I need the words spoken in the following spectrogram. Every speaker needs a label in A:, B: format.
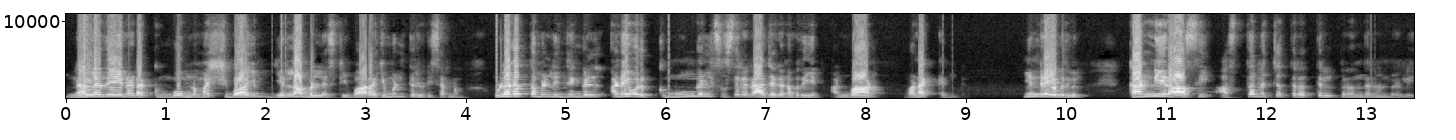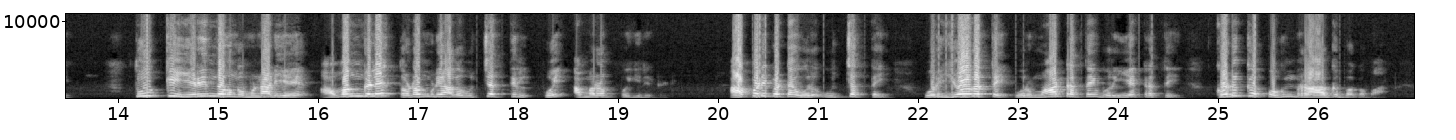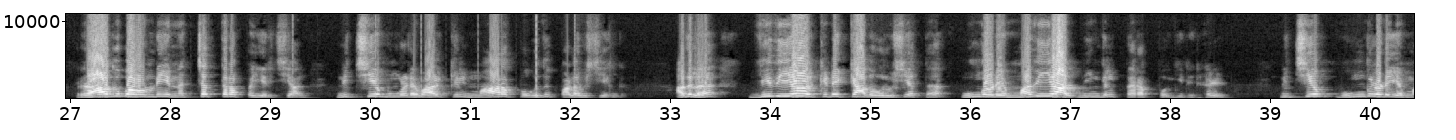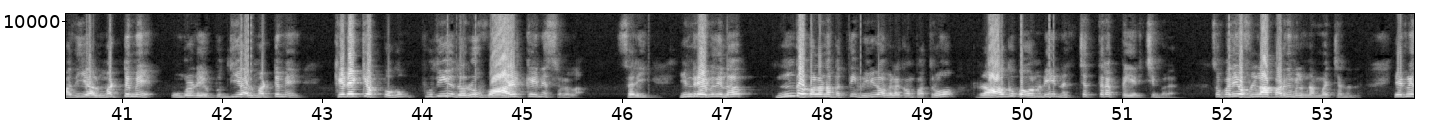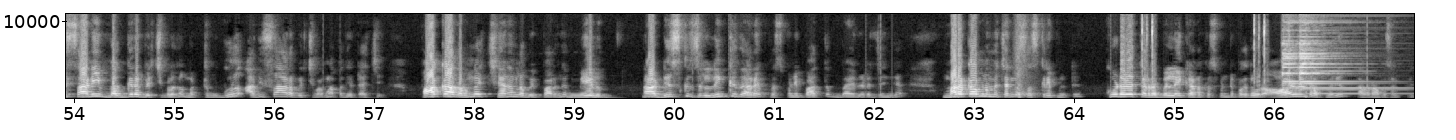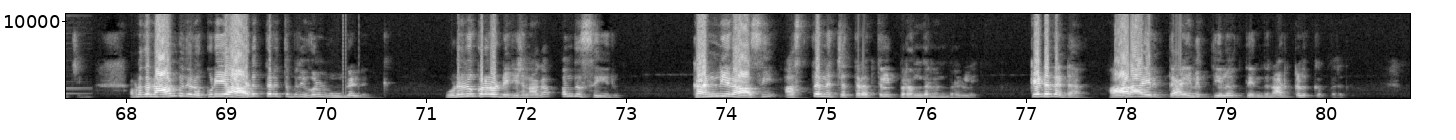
A: நல்லதே நடக்கும். ஓம் நம சிவாயும். எல்லாம் வல்ல ஸ்ரீ பாரகிமன் திருடி சரணம். உலகத் தமிழ் நெஞ்சங்கள் அனைவருக்கும் உங்கள் சுசரராஜ கணபதியின் அன்பான வணக்கங்கள். இன்றைய பதிவில் கன்னி ராசி அஸ்த நட்சத்திரத்தில் பிறந்த நண்பர்களே தூக்கி எறிந்தவங்க முன்னாடியே அவங்களே தொட முடியாத உச்சத்தில் போய் அமரப் போகிறீர்கள். அப்படிப்பட்ட ஒரு உச்சத்தை ஒரு யோகத்தை ஒரு மாற்றத்தை ஒரு ஏற்றத்தை கொடுக்க போகும் ராகு பகவான். ராகு பகவானுடைய நட்சத்திர பயிற்சியால் நிச்சயம் உங்களுடைய வாழ்க்கையில் மாறப்போகுது பல விஷயங்கள். அதுல விதியால் கிடைக்காத ஒரு விஷயத்த உங்களுடைய மதியால் நீங்கள் பெறப்போகிறீர்கள். நிச்சயம் உங்களுடைய மதியால் மட்டுமே உங்களுடைய புத்தியால் மட்டுமே கிடைக்கப் போகும் புதியதொரு வாழ்க்கைன்னு சொல்லலாம். சரி இன்றைய பதில இந்த பலனை பத்தி விரிவா விளக்கம் பார்த்துருவோம். ராகு பவனுடைய நட்சத்திர பெயர்ச்சி பலன். ஸோ பதிவாக ஃபுல்லாக பாருங்க மேலும் நம்ம சேனல் ஏற்கனவே சனி வக்ர பயிற்சி பலன்கள் மற்றும் குரு அதிசார பயிற்சி பலன்கள் பதிவிட்டாச்சு. பார்க்காதவங்க சேனலில் போய் பாருங்க மேலும். நான் டிஸ்கிரிப்ஷன் லிங்க் தரேன். ப்ரெஸ் பண்ணி பார்த்து பயனடைஞ்சுங்க மறக்காமல் நம்ம சேனலை சப்ஸ்கிரைப் பண்ணிட்டு கூடவே தர பெல் ஐக்கான ப்ரெஸ் பண்ணிட்டு பக்கத்தில் ஒரு ஆளுன்ற மாதிரி தவறாமல் செலக்ட் வச்சுங்க. அப்புறம் தான் நான் பதிவிடக்கூடிய அடுத்தடுத்த பதிவுகள் உங்களுக்கு உடனுக்குடன் நோட்டிஃபிகேஷனாக வந்து சேரும். கன்னி ராசி அஸ்த நட்சத்திரத்தில் பிறந்த நண்பர்களே கிட்டத்தட்ட ஆறாயிரத்தி ஐநூத்தி எழுபத்தி ஐந்து நாட்களுக்கு பிறகு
